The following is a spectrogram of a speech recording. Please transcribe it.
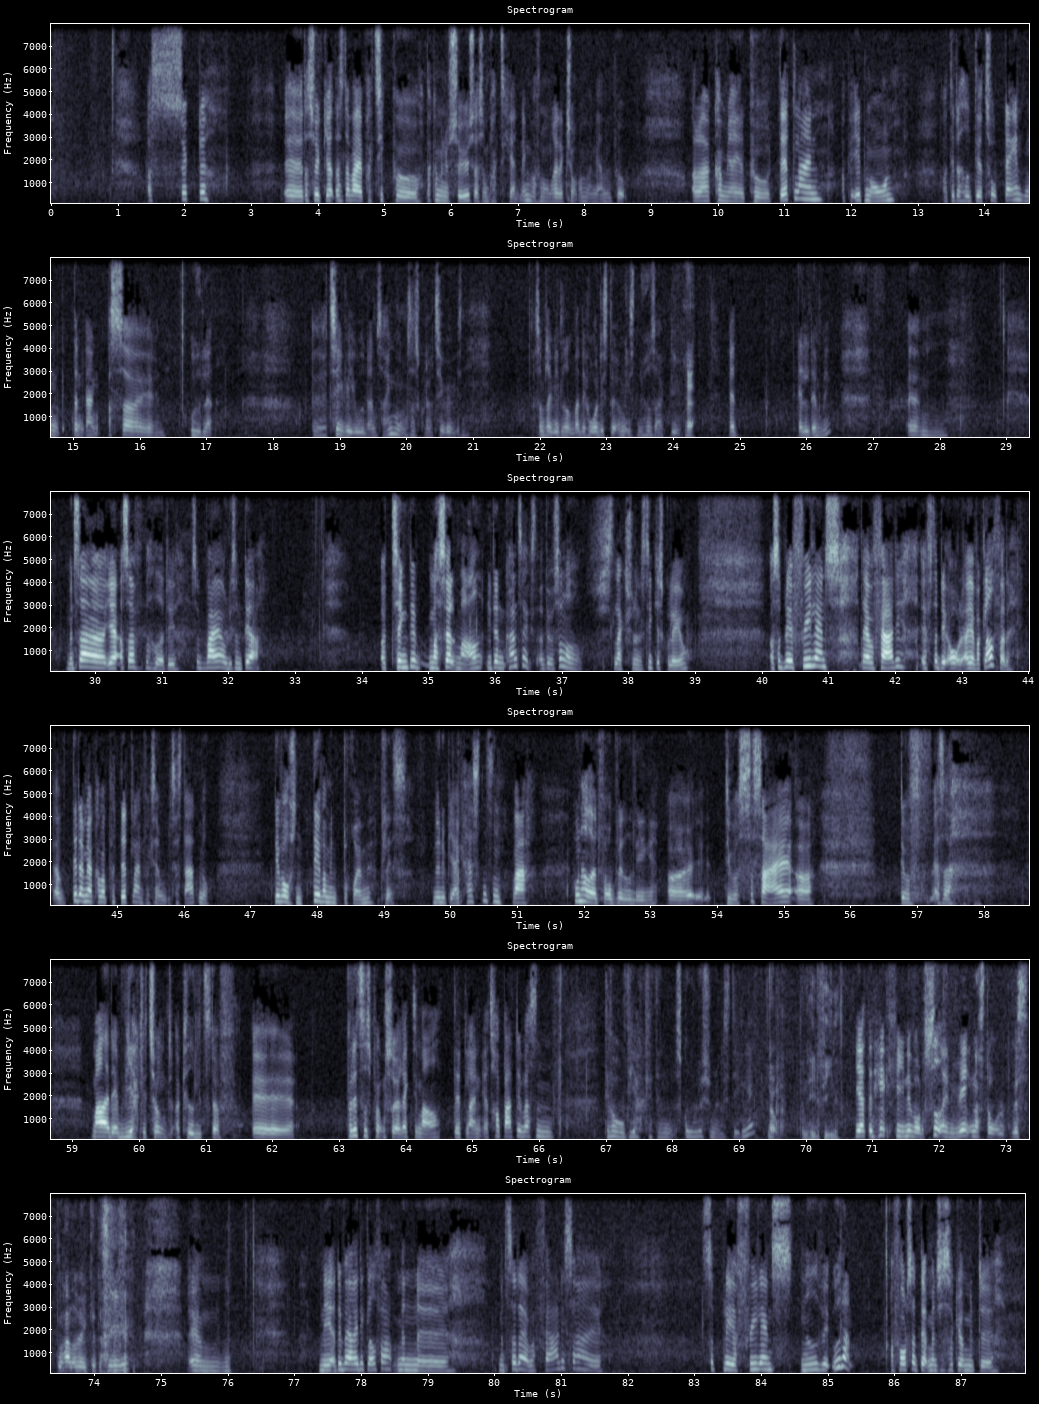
og søgte. Øh, der søgte jeg, altså der var jeg i praktik på, der kan man jo søge sig som praktikant, ikke? hvorfor for nogle redaktioner man gerne vil på. Og der kom jeg på Deadline og på et morgen, og det der hed DR2 Dagen den, dengang, og så øh, udland. Øh, TV-udland, så, ikke? hvor man så skulle lave TV-avisen. Som så i virkeligheden var det hurtigste og mest nyhedsagtige Ja. af alle dem, ikke? Øhm, men så, ja, og så, hvad hedder det, så var jeg jo ligesom der og tænkte mig selv meget i den kontekst, og det var sådan noget slags journalistik, jeg skulle lave. Og så blev jeg freelance, da jeg var færdig efter det år, og jeg var glad for det. Og det der med at komme op på deadline for eksempel til at starte med, det var jo sådan, det var min drømmeplads. Nynne Bjerg Christensen var, hun havde et forbillede længe, og øh, de var så seje, og det var, altså, meget af det er virkelig tungt og kedeligt stof. Øh, på det tidspunkt så jeg rigtig meget deadline. Jeg tror bare, det var sådan, det var jo virkelig den skolejournalistikken, ikke? Jo, den helt fine. Ja, den helt fine, hvor du sidder i en venerstol, hvis du har noget vigtigt at sige. øhm, nej, og det var jeg rigtig glad for, men, øh, men så da jeg var færdig, så, øh, så blev jeg freelance nede ved udland, og fortsatte der, mens jeg så gjorde mit, øh,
